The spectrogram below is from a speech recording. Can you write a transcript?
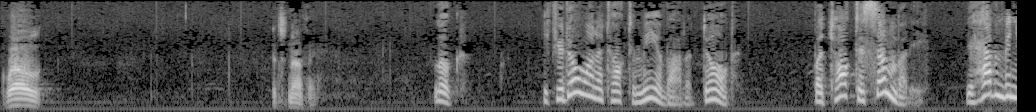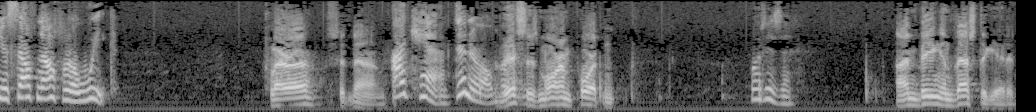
Well, it's nothing. Look, if you don't want to talk to me about it, don't. But talk to somebody. You haven't been yourself now for a week. Clara, sit down. I can't. Dinner will burn. This is more important. What is it? I'm being investigated.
